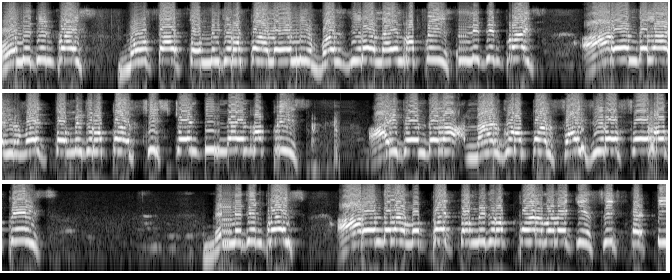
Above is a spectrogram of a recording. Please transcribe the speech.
ఓన్లీ దీని ప్రైస్ నూట తొమ్మిది రూపాయలు only one zero nine rupees only దీని ప్రైస్ ఆరు వందల ఇరవై తొమ్మిది రూపాయలు సిక్స్ ట్వంటీ నైన్ రూపీస్ ఐదు వందల నాలుగు రూపాయలు ఫైవ్ జీరో ఫోర్ రూపీస్ నిన్న దీని ప్రైస్ ఆరు వందల ముప్పై తొమ్మిది రూపాయలు మనకి సిక్స్ థర్టీ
